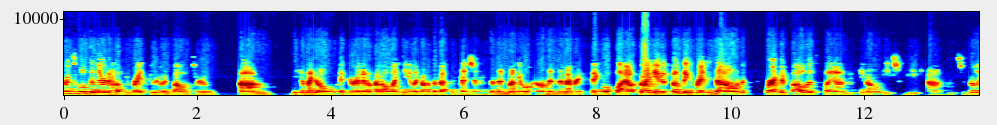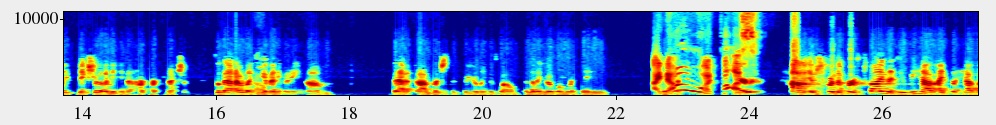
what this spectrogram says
principles in there to help you write through and follow through. Um, because I know if you're at, a, at all like me, like I'll have the best intentions and then Monday will come and then everything will fly out. So I needed something written down where I could follow this plan, you know, each week um, to really make sure that I'm making that heart-to-heart connection. So that I would like to oh. give anybody um, that um, purchases through your link as well. And then I do have one more thing. I know. Tell us. Um, for the first five that do, we have, I have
